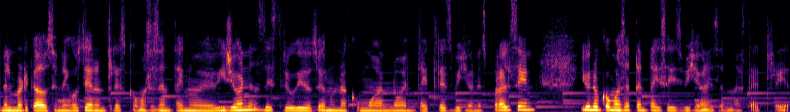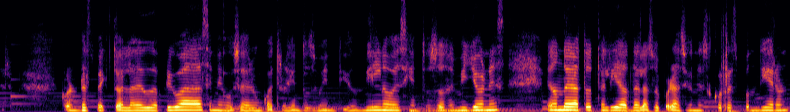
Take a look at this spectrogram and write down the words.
En el mercado se negociaron 3,69 billones distribuidos en 1,93 billones para el CEN y 1,76 billones en MasterTrader. Con respecto a la deuda privada, se negociaron 421.912 millones, en donde la totalidad de las operaciones correspondieron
